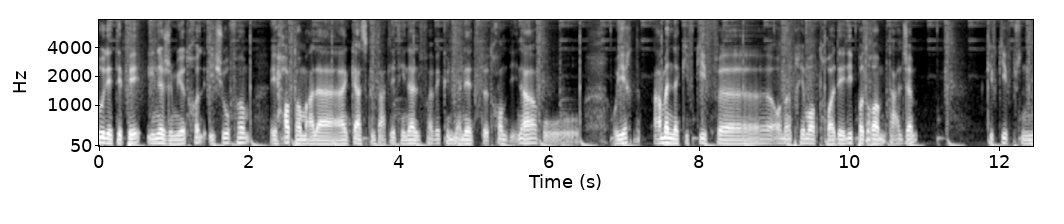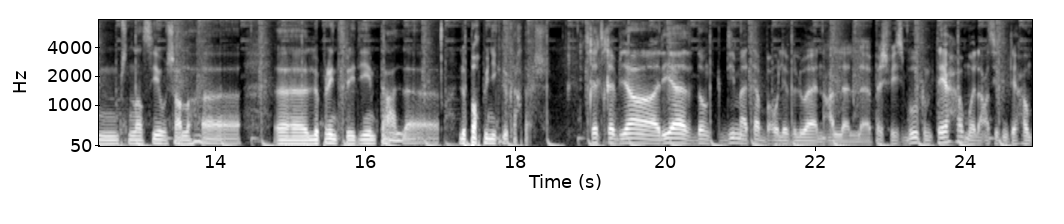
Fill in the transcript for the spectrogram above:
tous les TP ينجم يدخل يشوفهم يحطهم على un casque نتاع 30000 avec une manette de 30 دينار و... ويخدم عملنا كيف كيف en imprimant 3D l'hippodrome تاع الجم كيف كيف باش ن- باش نلانسيو إن شاء الله le print 3D نتاع le port punique de Carthage très très bien رياض donc ديما تبعوا Level 1 على ال page Facebook نتاعهم ولا على ال site نتاعهم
